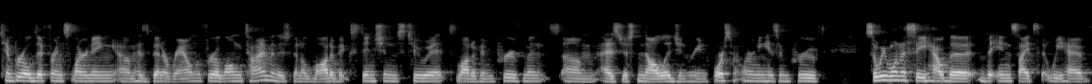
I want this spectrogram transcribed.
temporal difference learning um, has been around for a long time, and there's been a lot of extensions to it, a lot of improvements as just knowledge and reinforcement learning has improved. So we want to see how the, the insights that we have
